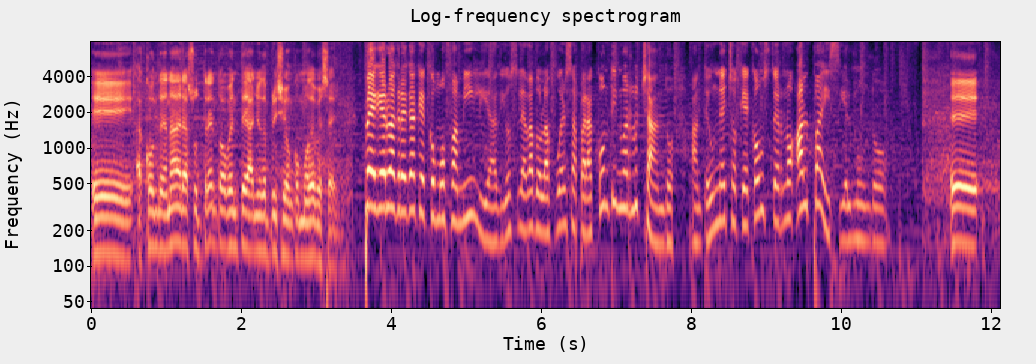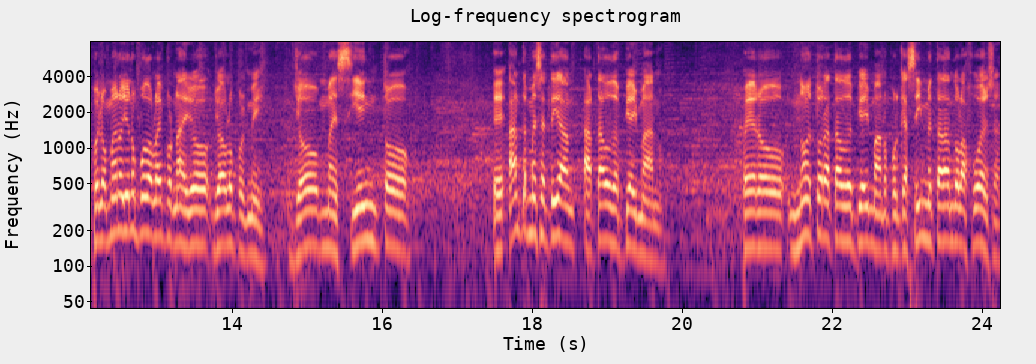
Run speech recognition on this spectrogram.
eh, a condenar a sus 30 o 20 años de prisión como debe ser. Peguero agrega que como familia Dios le ha dado la fuerza para continuar luchando ante un hecho que consternó al país y el mundo. Eh, por lo menos yo no puedo hablar por nadie, yo, yo hablo por mí. Yo me siento, eh, antes me sentía atado de pie y mano, pero no estoy atado de pie y mano porque así me está dando la fuerza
